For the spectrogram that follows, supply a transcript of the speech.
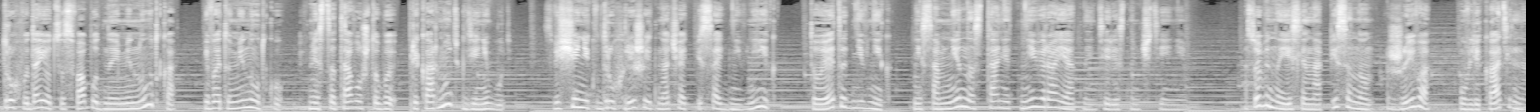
вдруг выдается свободная минутка, и в эту минутку, вместо того, чтобы прикорнуть где-нибудь, священник вдруг решит начать писать дневник, то этот дневник, несомненно, станет невероятно интересным чтением. Особенно если написан он живо, увлекательно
